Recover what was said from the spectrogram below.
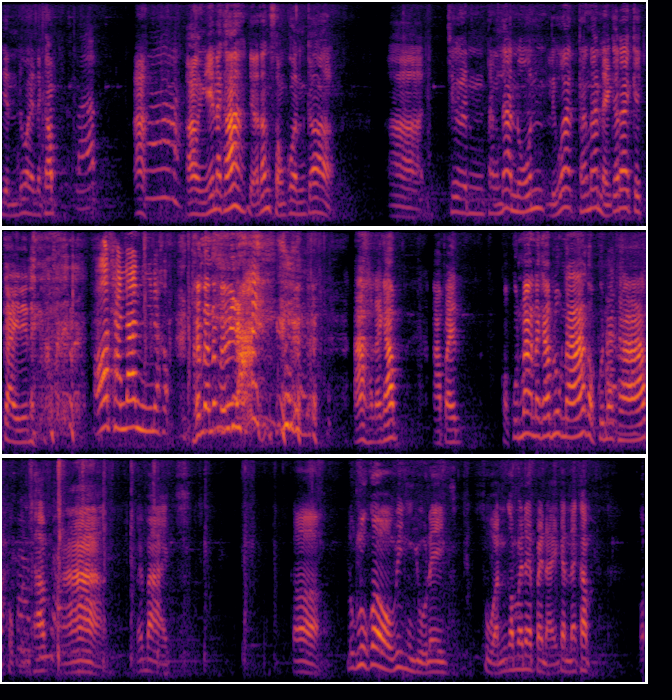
เย็นๆด้วยนะครับครับ อะค่ะเอาอย่างนี้นะคะ เดี๋ยวทั้งสองคนก็อ่าเชิญทางด้านนู้น หรือว่าทางด้านไหนก็ได้ไกลๆเลยนะครับอ๋อทางด้านนี้นะครับ ทางด้านนั้นมันไม่ได้ อะนะครับอะไปขอบคุณมากนะครับ ลูกนะขอบคุณนะครับขอบคุณครับอ่าบ๊ายบายก็ลูกๆก็วิ่งอยู่ในสวนก็ไม่ได้ไปไหนกันนะครับก็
